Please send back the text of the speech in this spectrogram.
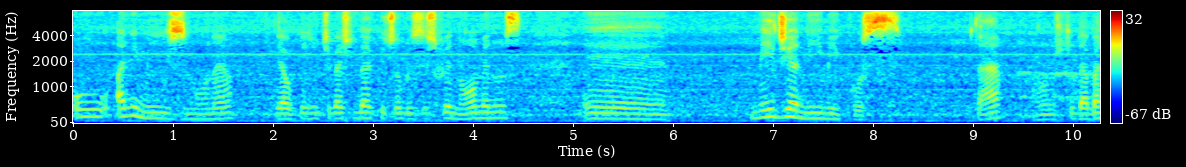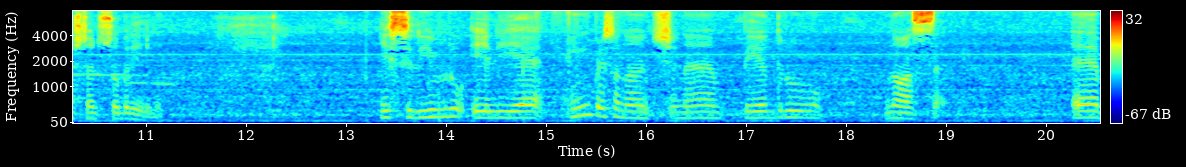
o animismo, né? É o que a gente vai estudar aqui sobre esses fenômenos é, medianímicos, tá? Vamos estudar bastante sobre ele. Esse livro, ele é impressionante, né? Pedro, nossa, é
